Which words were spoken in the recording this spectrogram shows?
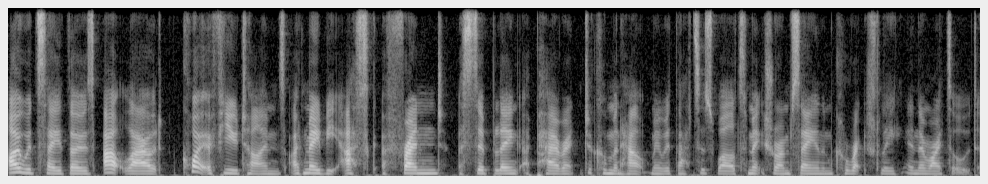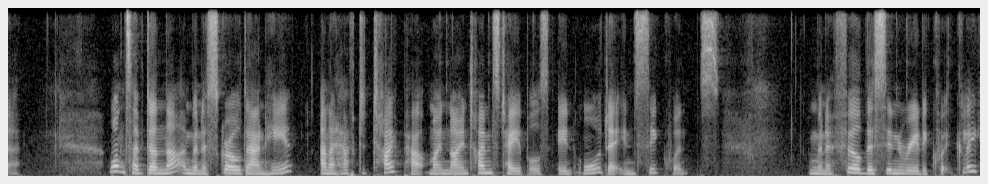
I would say those out loud quite a few times. I'd maybe ask a friend, a sibling, a parent to come and help me with that as well to make sure I'm saying them correctly in the right order. Once I've done that, I'm going to scroll down here and I have to type out my 9 times tables in order, in sequence. I'm going to fill this in really quickly.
